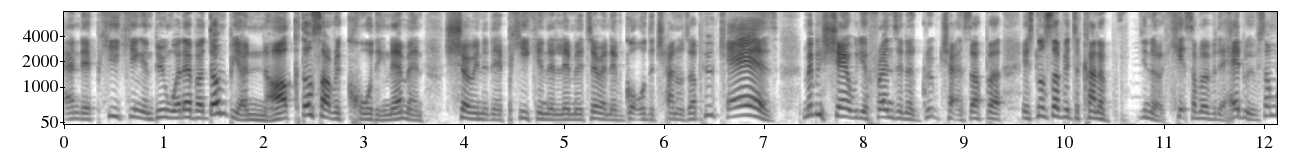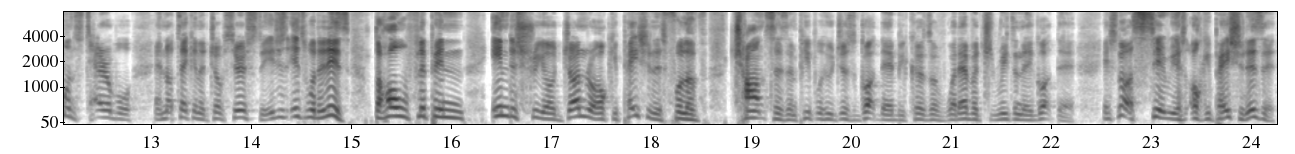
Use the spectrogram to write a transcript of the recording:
and they're peaking and doing whatever, don't be a narc. Don't start recording them and showing that they're peaking the limiter and they've got all the channels up. Who cares? Maybe share it with your friends in a group chat and stuff, but it's not something to to kind of you know hit someone over the head with. If someone's terrible and not taking a job seriously, it just is what it is. The whole flipping industry or genre occupation is full of chances and people who just got there because of whatever reason they got there. It's not a serious occupation, is it?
